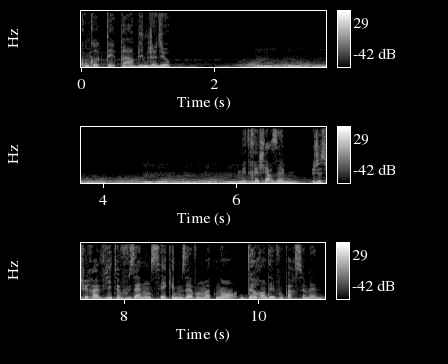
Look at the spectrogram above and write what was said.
concocté par Binge Audio. Mes très chers amis, je suis ravie de vous annoncer que nous avons maintenant deux rendez-vous par semaine.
